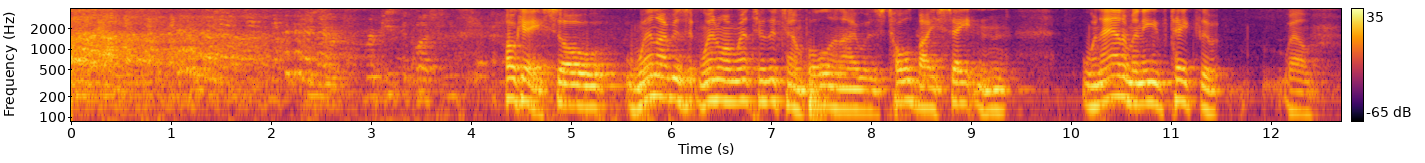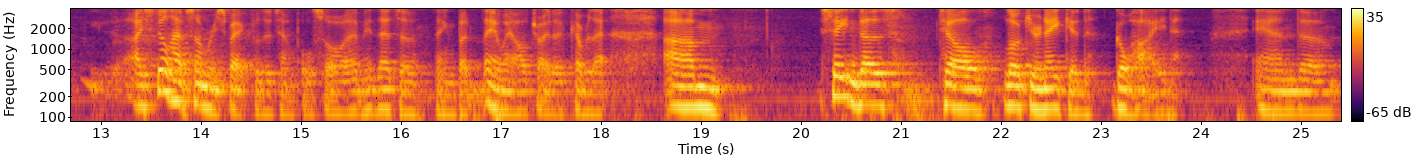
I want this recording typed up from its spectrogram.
Repeat the question. Okay, so when I was when I went through the temple and I was told by Satan, when Adam and Eve take the, well, I still have some respect for the temple, so I mean that's a thing. But anyway, I'll try to cover that. Um, Satan does tell, "Look, you're naked. Go hide," and um,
